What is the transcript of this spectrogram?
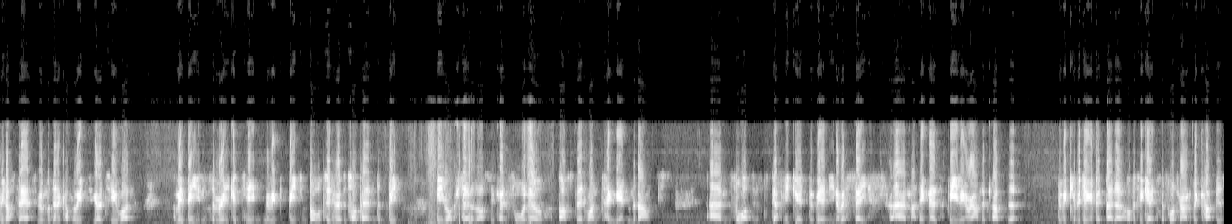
We lost to AFC Wimbledon a couple of weeks ago, 2 1. And we've beaten some really good teams. I mean, we've beaten Bolton, who are at the top end, beat, beat Rochdale last weekend 4 0 after they'd won 10 games on the bounce. Um, so whilst it's definitely good that we're, you know, we're safe, um, I think there's a feeling around the club that, that we could be doing a bit better. Obviously, getting to the fourth round of the cup is,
